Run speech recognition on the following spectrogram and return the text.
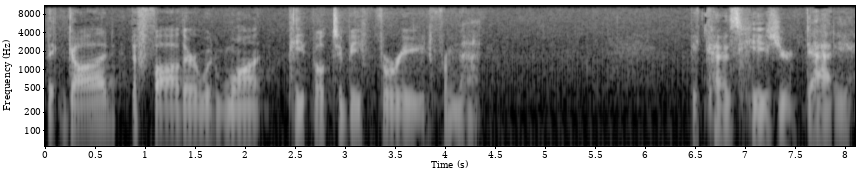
that God the Father would want people to be freed from that. Because He's your daddy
